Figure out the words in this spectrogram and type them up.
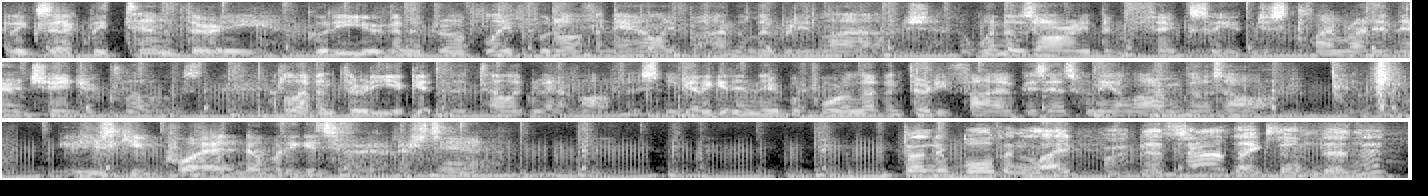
At exactly 10:30, Goody, you're gonna drop Lightfoot off in the alley behind the Liberty Lounge. The window's already been fixed, so you can just climb right in there and change your clothes. At 11:30, you get in the telegraph office, and you gotta get in there before 11:35 because that's when the alarm goes off. You just keep quiet, nobody gets hurt. Understand? Thunderbolt and Lightfoot. That sounds like something, doesn't it?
